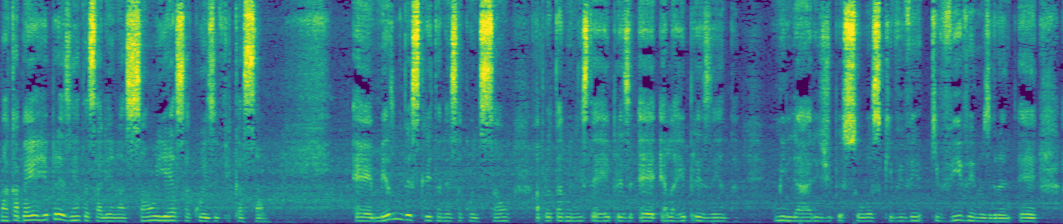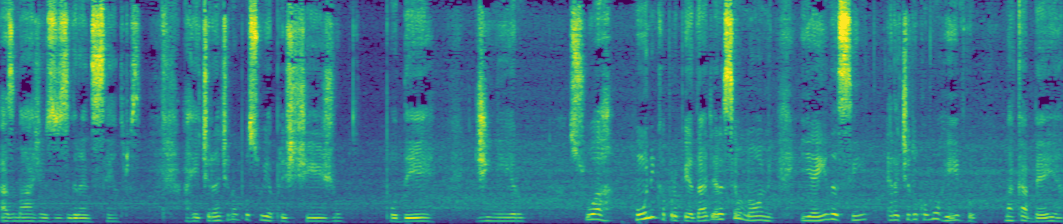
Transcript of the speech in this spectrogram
Macabeia representa essa alienação e essa coisificação. É, mesmo descrita nessa condição, a protagonista é, é, ela representa milhares de pessoas que vivem, que vivem nos é, às margens dos grandes centros. A retirante não possuía prestígio, poder, dinheiro. Sua única propriedade era seu nome e ainda assim era tido como horrível, macabeia.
